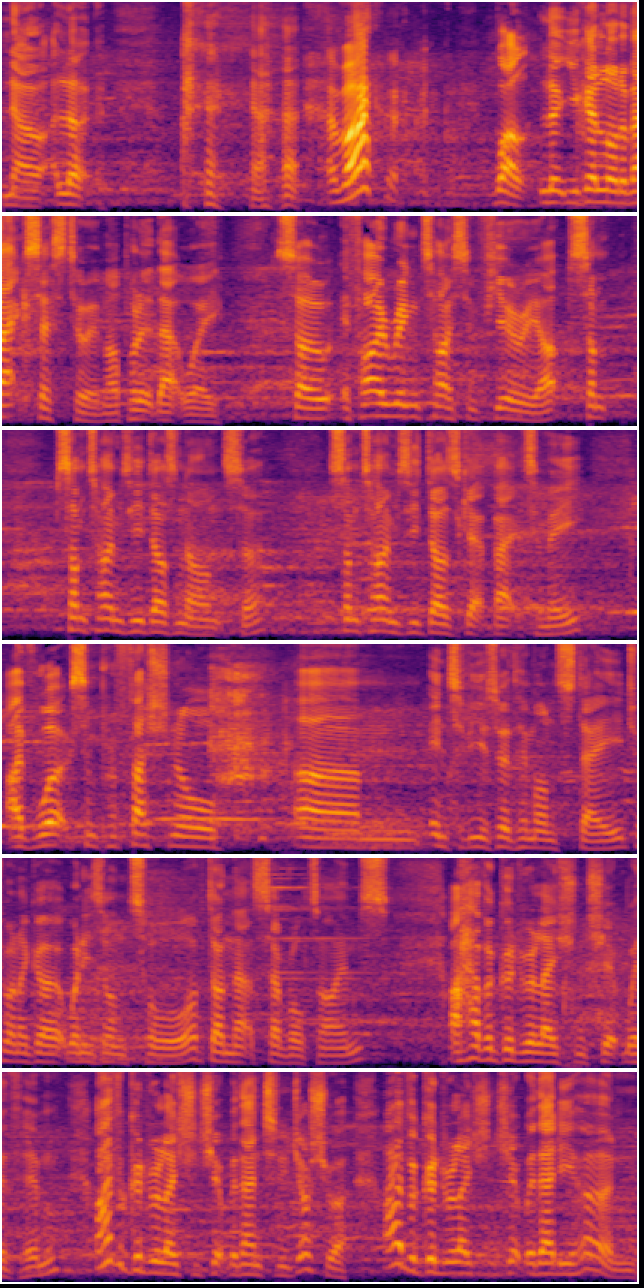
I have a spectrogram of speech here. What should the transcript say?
No, look, Am I? well, look, you get a lot of access to him, I'll put it that way. So if I ring Tyson Fury up, some, sometimes he doesn't answer, sometimes he does get back to me. I've worked some professional um, interviews with him on stage when I go when he's on tour. I've done that several times. I have a good relationship with him. I have a good relationship with Anthony Joshua. I have a good relationship with Eddie Hearn.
